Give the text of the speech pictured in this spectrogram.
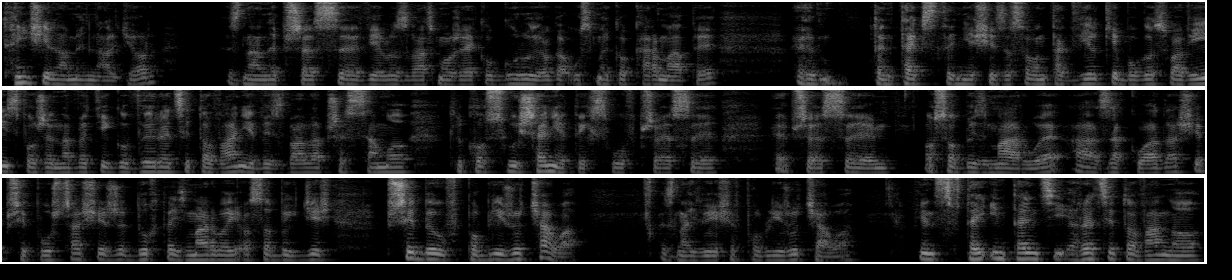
Tensi Laminaldior, znany przez wielu z Was może jako guru yoga ósmego karmapy. Ten tekst niesie ze sobą tak wielkie błogosławieństwo, że nawet jego wyrecytowanie wyzwala przez samo tylko słyszenie tych słów przez, e, przez e, osoby zmarłe, a zakłada się, przypuszcza się, że duch tej zmarłej osoby gdzieś przybył w pobliżu ciała, znajduje się w pobliżu ciała. Więc w tej intencji recytowano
